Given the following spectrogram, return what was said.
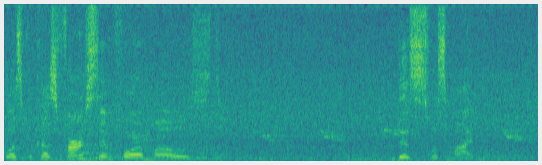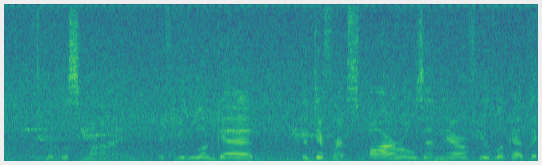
was because first and foremost, this was my moon. It was mine. If you look at the different spirals in there, if you look at the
